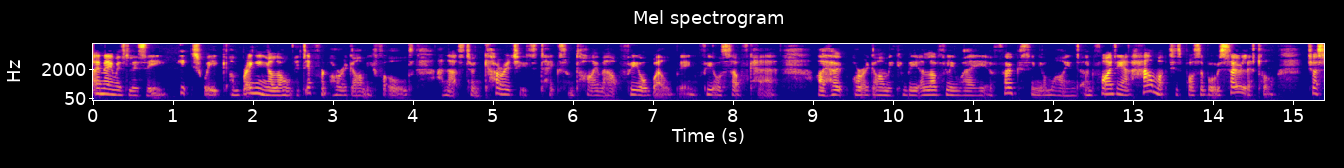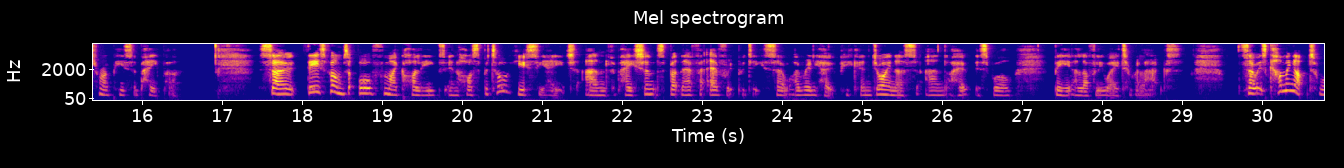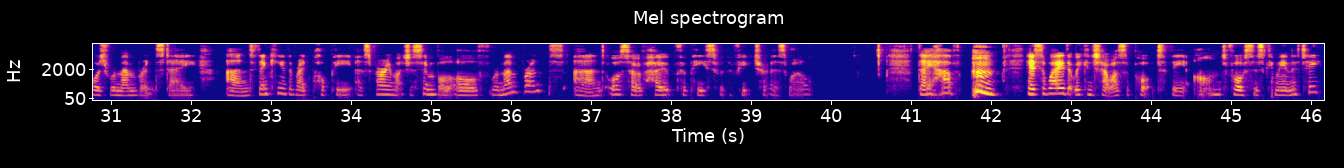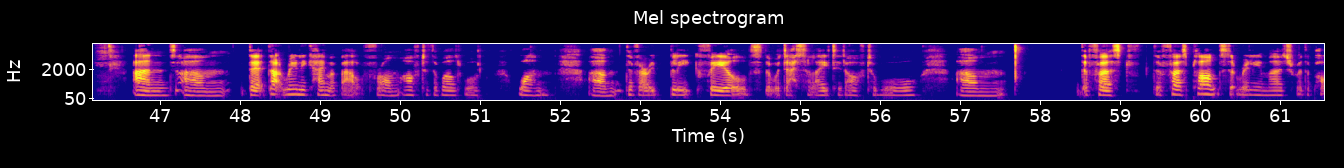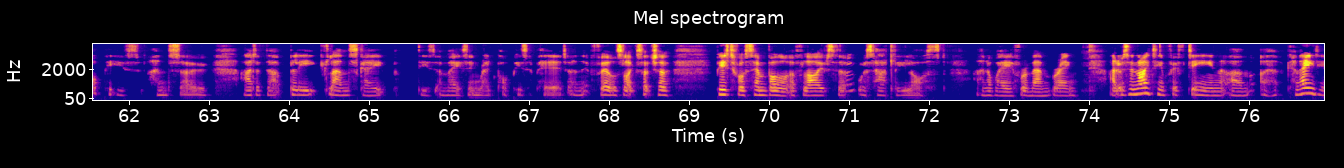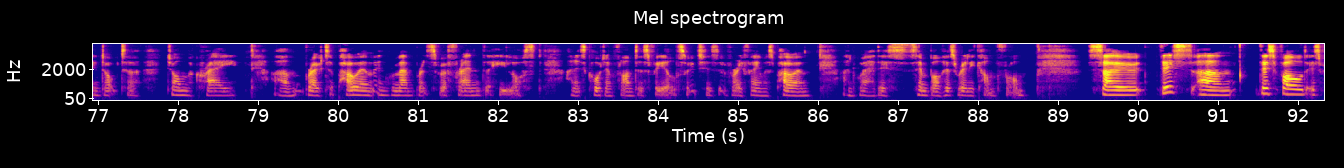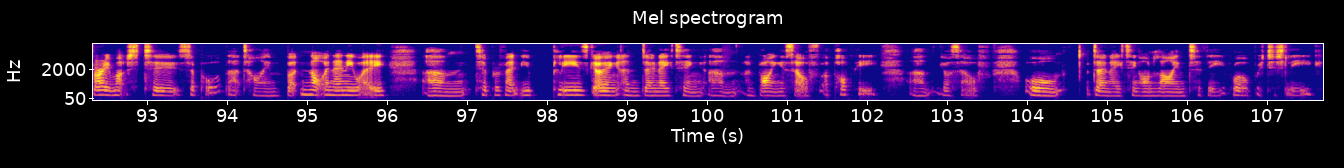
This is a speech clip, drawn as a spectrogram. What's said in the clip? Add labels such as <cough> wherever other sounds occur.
my name is Lizzie. Each week I'm bringing along a different origami fold, and that's to encourage you to take some time out for your well-being, for your self-care. I hope origami can be a lovely way of focusing your mind and finding out how much is possible with so little just from a piece of paper. So these films are all for my colleagues in hospital, UCH, and for patients, but they're for everybody. So I really hope you can join us, and I hope this will be a lovely way to relax. So it's coming up towards Remembrance Day and thinking of the red poppy as very much a symbol of remembrance and also of hope for peace for the future as well. They have, <clears throat> it's a way that we can show our support to the armed forces community and um, that, that really came about from after the World War One, um, the very bleak fields that were desolated after war, um, the first the first plants that really emerged were the poppies. And so out of that bleak landscape, these amazing red poppies appeared. And it feels like such a beautiful symbol of lives that were sadly lost and a way of remembering. And it was in 1915, um, a Canadian doctor, John McCrae, um, wrote a poem in remembrance of a friend that he lost, and it's called In Flanders Fields, which is a very famous poem and where this symbol has really come from. So this um, this fold is very much to support that time, but not in any way um, to prevent you please going and donating um, and buying yourself a poppy um, yourself or donating online to the Royal British Legion.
